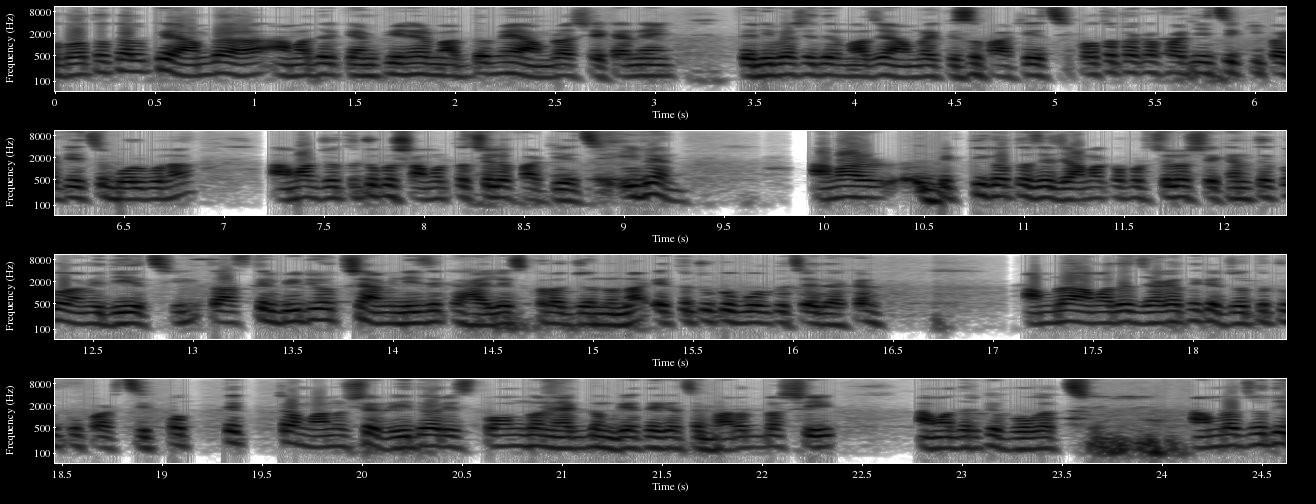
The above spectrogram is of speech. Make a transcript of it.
তো গতকালকে আমরা আমাদের ক্যাম্পেইনের মাধ্যমে আমরা সেখানে ফেনীবাসীদের মাঝে আমরা কিছু পাঠিয়েছি। কত টাকা পাঠিয়েছি, কি পাঠিয়েছি বলব না। আমার যতটুকু সামর্থ্য ছিল পাঠিয়েছি। ইভেন আমার ব্যক্তিগত যে জামা কাপড় ছিল সেখান থেকেও আমি দিয়েছি। তো আজকের ভিডিও হচ্ছে আমি নিজেকে হাইলাইট করার জন্য না, এতটুকু বলতে চাই, দেখেন, আমরা আমাদের জায়গা থেকে যতটুকু পারছি, প্রত্যেকটা মানুষের হৃদয়ের স্পন্দন একদম গেঁথে গেছে। ভারতবাসী আমাদেরকে ভোগাচ্ছে। আমরা যদি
